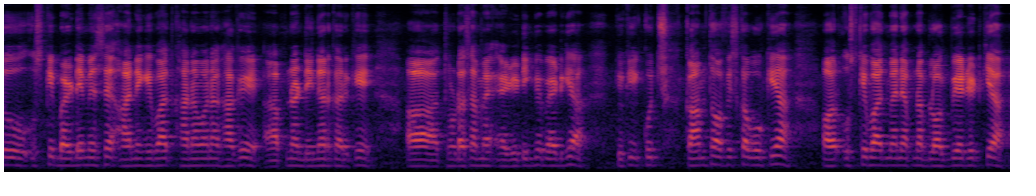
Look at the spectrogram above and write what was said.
तो उसके बर्थडे में से आने के बाद खाना वाना खा के अपना डिनर करके आ, थोड़ा सा मैं एडिटिंग पे बैठ गया क्योंकि कुछ काम था ऑफ़िस का वो किया और उसके बाद मैंने अपना ब्लॉग भी एडिट किया।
